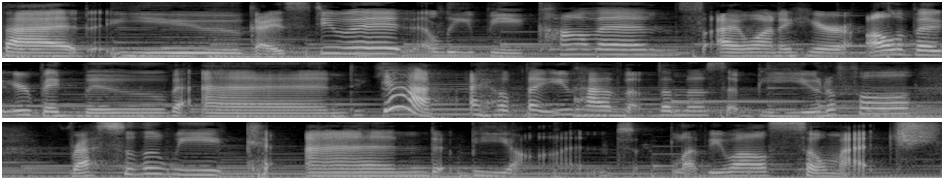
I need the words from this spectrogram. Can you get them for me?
that you guys do it. Leave me comments. I want to hear all about your big move. And yeah, I hope that you have the most beautiful rest of the week and beyond. Love you all so much.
